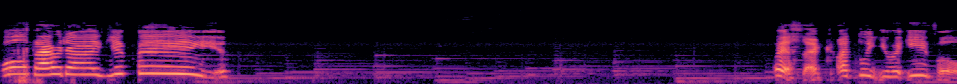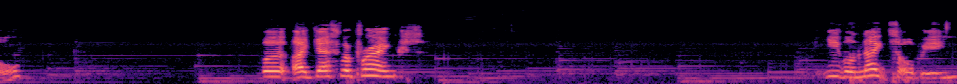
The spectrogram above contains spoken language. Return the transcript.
Oh, paradise! Yippee! Wait a sec, I thought you were evil. But I guess we're pranked. Evil knights will be.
